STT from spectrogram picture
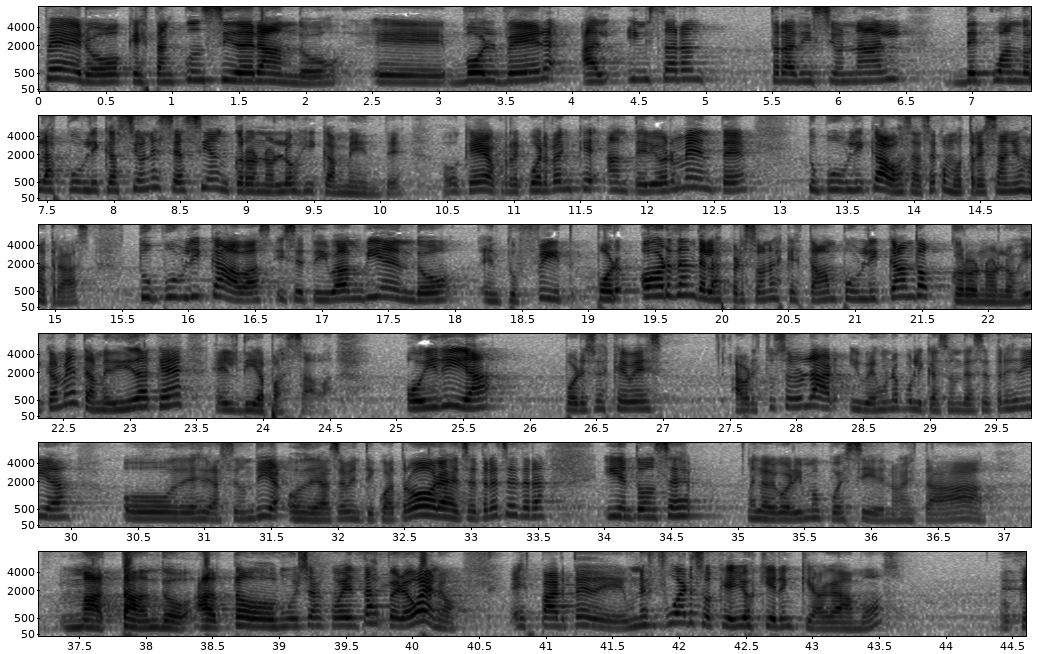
Pero que están considerando eh, volver al Instagram tradicional de cuando las publicaciones se hacían cronológicamente, ¿ok? Recuerden que anteriormente tú publicabas, hace como tres años atrás, tú publicabas y se te iban viendo en tu feed por orden de las personas que estaban publicando cronológicamente a medida que el día pasaba. Hoy día, por eso es que ves, abres tu celular y ves una publicación de hace tres días o desde hace un día o desde hace 24 horas, etcétera, etcétera. Y entonces el algoritmo pues sí, nos está matando a todos muchas cuentas, pero bueno, es parte de un esfuerzo que ellos quieren que hagamos, ¿ok?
